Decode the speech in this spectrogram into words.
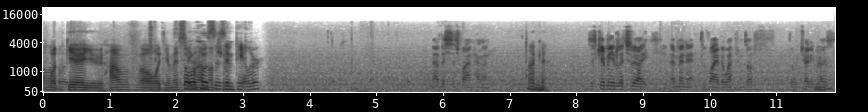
what upload it. gear you have or what you're missing. I'm not sure. Impaler. No, this is fine. Hang on. Okay. Just give me literally like a minute to buy the weapons off the trading Mhm. post.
